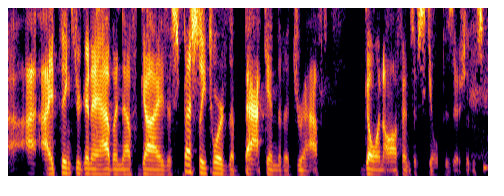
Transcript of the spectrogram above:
I, I think you're going to have enough guys, especially towards the back end of the draft, going offensive skill positions.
